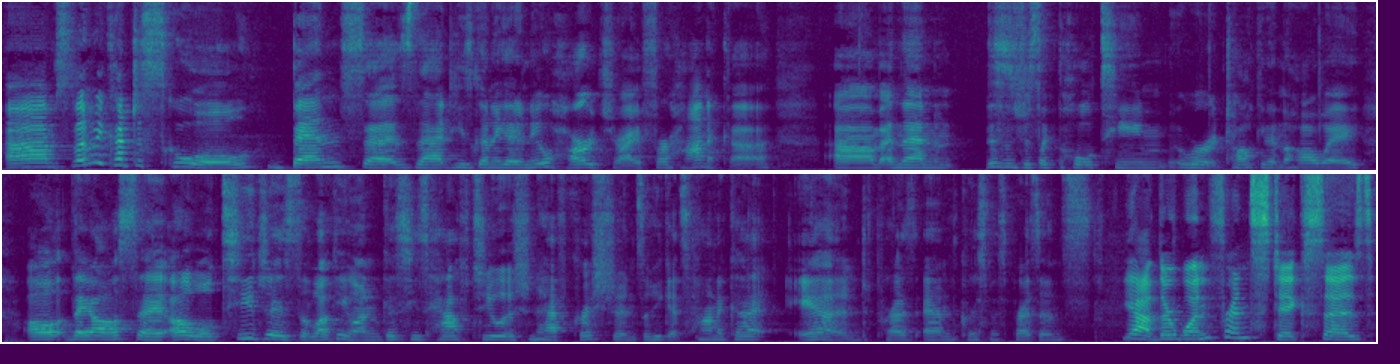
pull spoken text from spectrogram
Um, so then we cut to school. Ben says that he's gonna get a new hard drive for Hanukkah. Um, and then this is just like the whole team who are talking in the hallway. All they all say, "Oh well, TJ's the lucky one because he's half Jewish and half Christian, so he gets Hanukkah and pres and Christmas presents." Yeah, their one friend Stick says,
